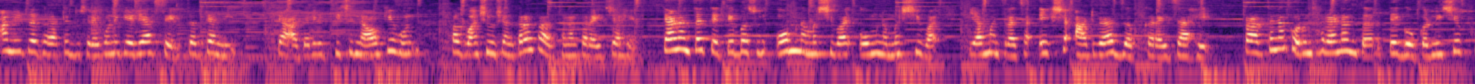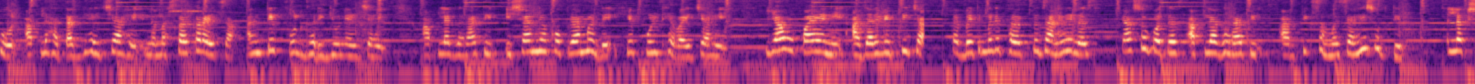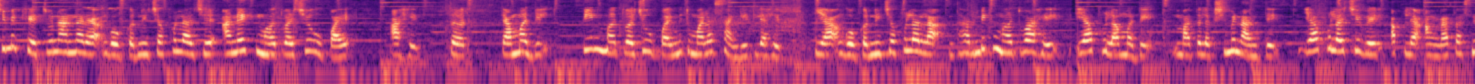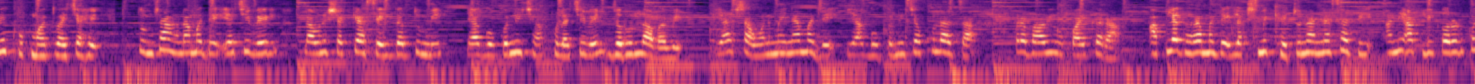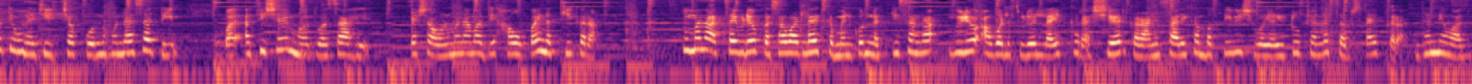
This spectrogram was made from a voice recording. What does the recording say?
आणि जर घरातील दुसरे कोणी गेले असेल तर त्यांनी त्या आजारी व्यक्तीचे नाव घेऊन भगवान शिवशंकरांना प्रार्थना करायची आहे. त्यानंतर तेथे बसून ओम नमः शिवाय ओम नमः शिवाय या मंत्राचा एकशे आठ वेळा जप करायचा आहे. प्रार्थना करून झाल्यानंतर ते गोकर्णीचे फूल आपल्या हातात घ्यायचे आहे नमस्कार करायचा आणि ते फूल घरी घेऊन यायचे आहे. आपल्या घरातील ईशान्य कोपऱ्यामध्ये हे फूल ठेवायचे आहे. या उपायाने आजारी व्यक्तीच्या तब्येतीमध्ये फरक तर जाणवेलच त्यासोबतच आपल्या घरातील आर्थिक समस्याही सुटतील. लक्ष्मी खेचून आणणाऱ्या गोकर्णीच्या फुलाचे अनेक महत्त्वाचे उपाय आहेत. तर त्यामधील तीन महत्त्वाचे उपाय मी तुम्हाला सांगितले आहेत. या गोकर्णीच्या फुलाला धार्मिक महत्त्व आहे. या फुलामध्ये माता लक्ष्मी नांदते. या फुलाची वेल आपल्या अंगणात असणे खूप महत्त्वाचे आहे. तुमच्या अंगणामध्ये याची वेल लावणे शक्य असेल तर तुम्ही या गोकर्णीच्या फुलाची वेल जरूर लावावे. या श्रावण महिन्यामध्ये या गोकर्णीच्या फुलाचा प्रभावी उपाय करा. आपल्या घरामध्ये लक्ष्मी खेचून आणण्यासाठी आणि आपली करोडपती होण्याची इच्छा पूर्ण होण्यासाठी उपाय अतिशय महत्त्वाचा आहे. या श्रावण महिन्यामध्ये हा उपाय नक्की करा. तुम्हाला आजचा व्हिडिओ कसा वाटला आहे कमेंट करून नक्की सांगा. व्हिडिओ आवडल्यास व्हिडिओ लाईक करा शेअर करा आणि सारिका भक्ती विश्व या यूट्यूब चॅनल सबस्क्राईब करा. धन्यवाद.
